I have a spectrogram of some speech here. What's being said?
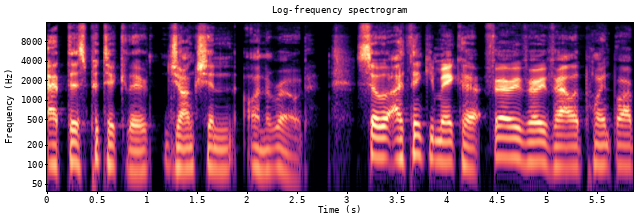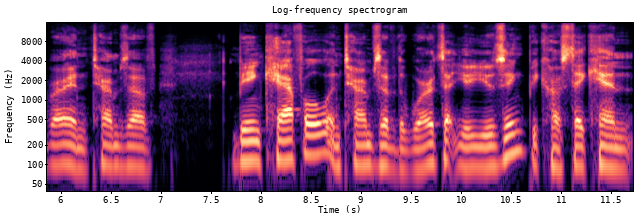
at this particular junction on the road. So I think you make a very, very valid point, Barbara, in terms of being careful in terms of the words that you're using because they can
